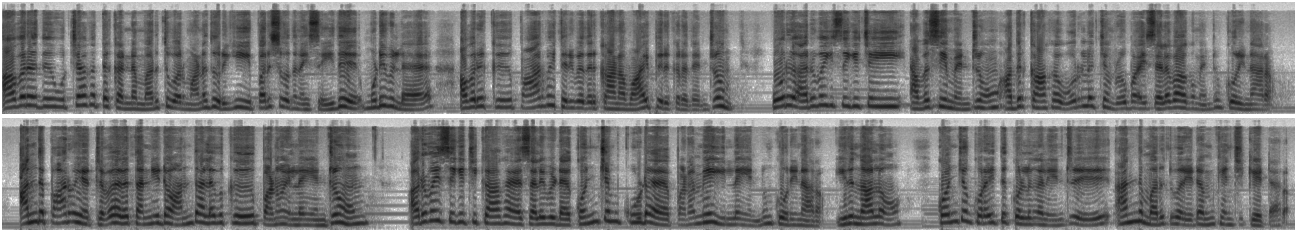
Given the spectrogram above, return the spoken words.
அவரது உற்சாகத்தை கண்ட மருத்துவர் மனதுருகி பரிசோதனை செய்து முடிவில் அவருக்கு பார்வை தெரிவதற்கான வாய்ப்பு இருக்கிறது என்றும் ஒரு அறுவை சிகிச்சை அவசியம் என்றும் அதற்காக ஒரு லட்சம் ரூபாய் செலவாகும் என்றும் கூறினாராம். அந்த பார்வையற்றவர் தன்னிடம் அந்த அளவுக்கு பணம் இல்லை என்றும் அறுவை சிகிச்சைக்காக செலவிட கொஞ்சம் கூட பணமே இல்லை என்றும் கூறினாராம். இருந்தாலும் கொஞ்சம் குறைத்துக் கொள்ளுங்கள் என்று அந்த மருத்துவரிடம் கெஞ்சி கேட்டாராம்.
